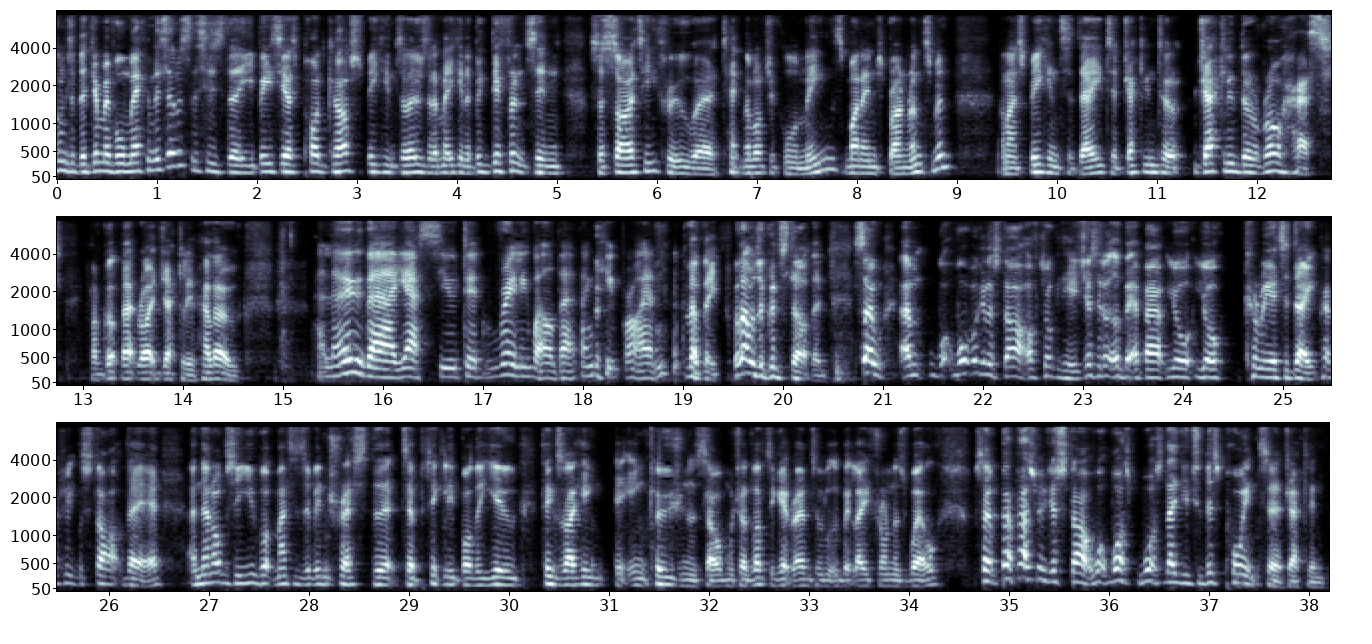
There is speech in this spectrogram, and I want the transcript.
welcome to the Gem of All Mechanisms. This is the BCS podcast speaking to those that are making a big difference in society through uh, technological means. My name's Brian Runciman, and I'm speaking today to Jacqueline, to Jacqueline de Rojas. I've got that right, Jacqueline. Hello. Hello there. Yes, you did really well there. Thank you, Brian. Lovely. Well, that was a good start then. So, um, what, what we're going to start off talking to here is just a little bit about your your career to date. Perhaps we can start there, and then obviously you've got matters of interest that uh, particularly bother you, things like in, inclusion and so on, which I'd love to get around to a little bit later on as well. So, perhaps we just start. What, what's what's led you to this point, uh, Jacqueline?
